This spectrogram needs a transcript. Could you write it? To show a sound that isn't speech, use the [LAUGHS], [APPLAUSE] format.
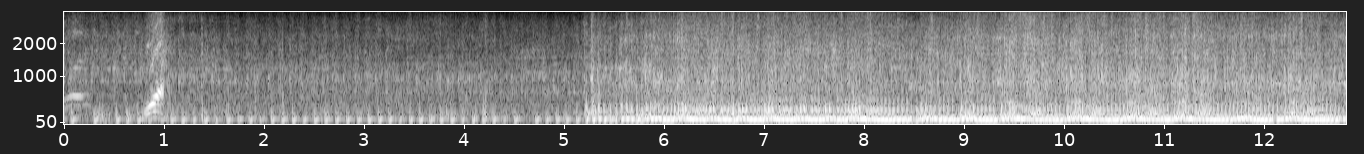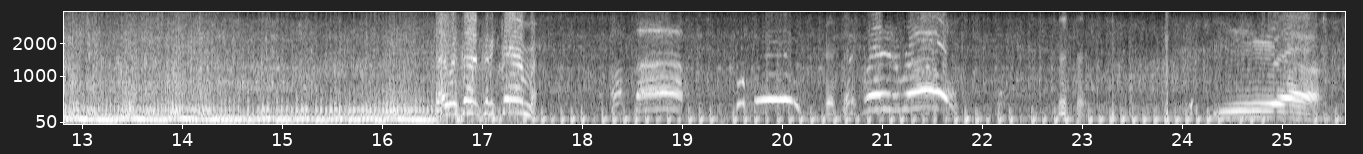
Yeah. Say what's up to the camera. Up up! Woohoo! Let's ready to roll! [LAUGHS] yeah.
